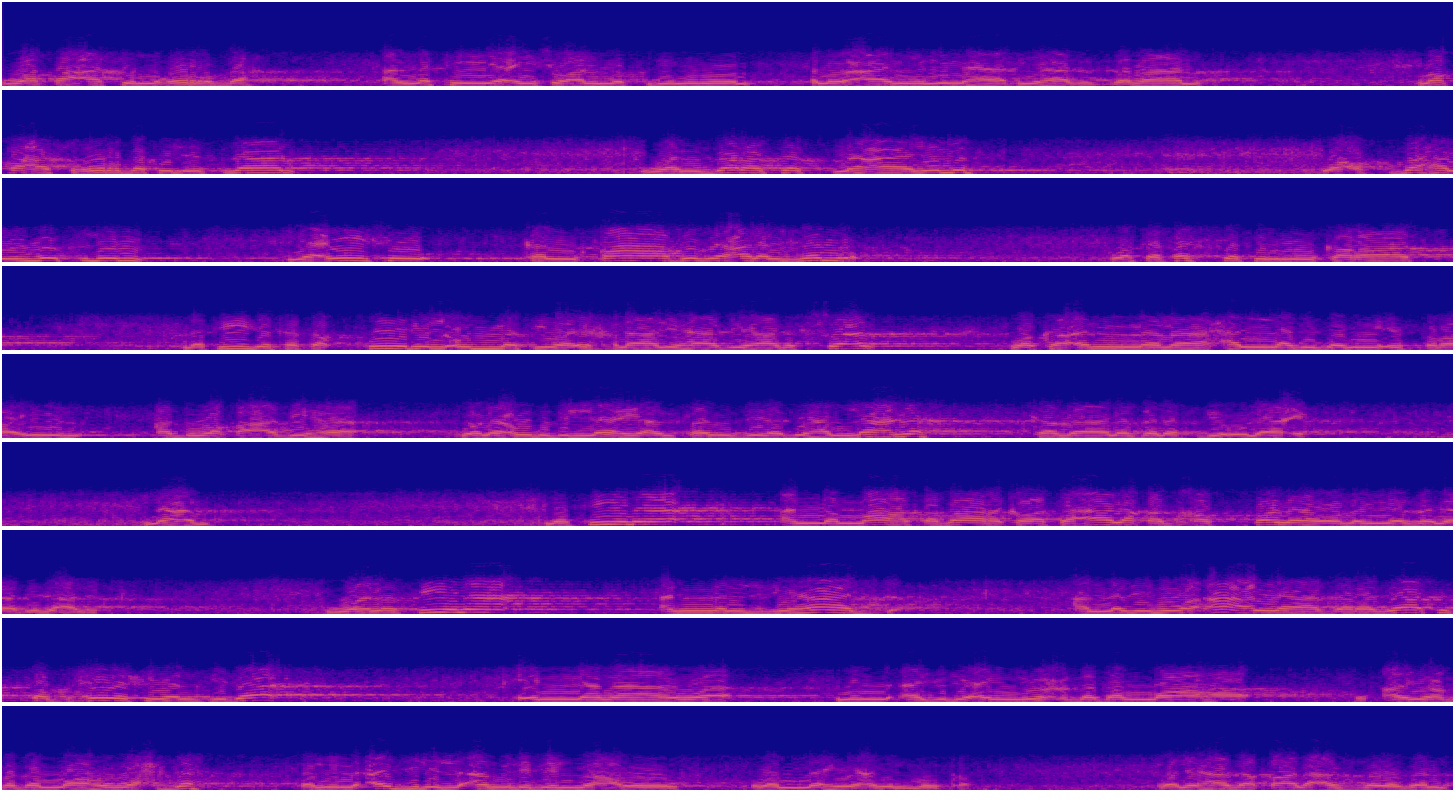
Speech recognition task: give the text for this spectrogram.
وقعت الغربة التي يعيشها المسلمون ونعاني منها في هذا الزمان. وقعت غربة الإسلام واندرست معالمه وأصبح المسلم يعيش كالقابض على الجمر وتفشت المنكرات نتيجة تقصير الأمة وإخلالها بهذا الشأن وكأنما حل ببني إسرائيل قد وقع بها. ونعوذ بالله أن تنزل بها اللعنة كما نزلت بأولئك. نعم. نسينا أن الله تبارك وتعالى قد خصنا وميزنا بذلك. ونسينا أن الجهاد الذي هو أعلى درجات التضحية والفداء إنما هو من أجل أن يعبد الله أن يعبد الله وحده ومن أجل الأمر بالمعروف والنهي عن المنكر. ولهذا قال عز وجل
